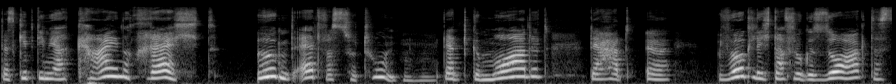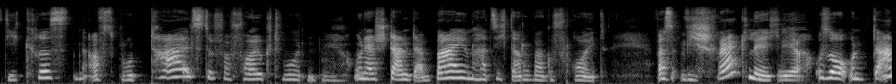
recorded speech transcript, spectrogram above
das gibt ihm ja kein Recht, irgendetwas zu tun. Der hat gemordet, der hat äh, wirklich dafür gesorgt, dass die Christen aufs brutalste verfolgt wurden. Und er stand dabei und hat sich darüber gefreut. Was, wie schrecklich. Ja. So, und dann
